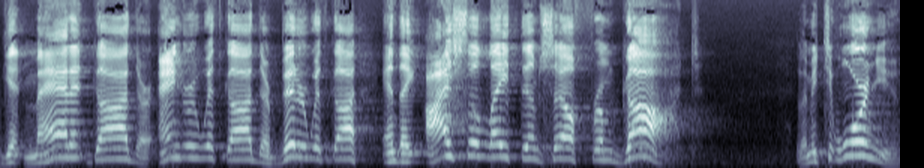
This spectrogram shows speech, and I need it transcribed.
get mad at God, they're angry with God, they're bitter with God, and they isolate themselves from God. Let me t- warn you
